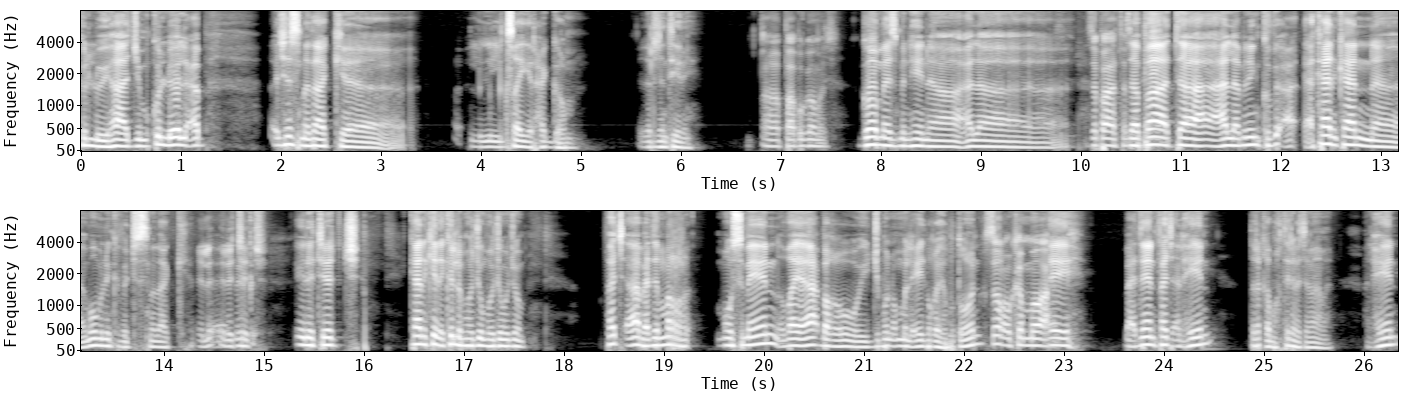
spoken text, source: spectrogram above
كله يهاجم كله يلعب. إيش اسمه ذاك آه، القصير حقهم؟ الأرجنتيني. آه بابو جوميز جوميز من هنا على زباتا. زاباتا على ملينكوفيتش كان كان آه، مو ملينكوفيتش اسمه ذاك. إليتشيتش. إليتشيتش. كان كذا كلهم هجوم هجوم هجوم. فجأة بعدين مر موسمين ضياع بغوا يجيبون أم العيد بغوا يهبطون. خسروا كم واحد. إيه. بعدين فجأة الحين طريقة مختلفة تماما. الحين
